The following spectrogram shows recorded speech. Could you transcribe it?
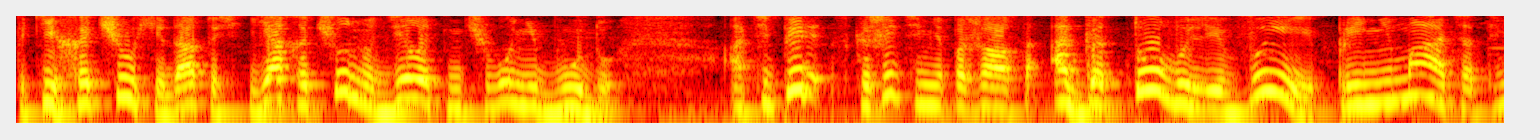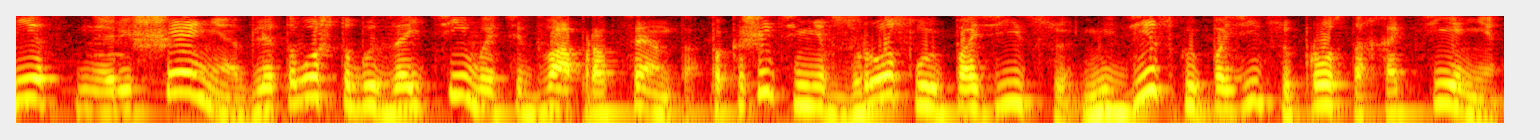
такие хочухи, да, то есть я хочу, но делать ничего не буду. А теперь скажите мне, пожалуйста, а готовы ли вы принимать ответственное решение для того, чтобы зайти в эти 2%? Покажите мне взрослую позицию, не детскую позицию, просто хотение.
